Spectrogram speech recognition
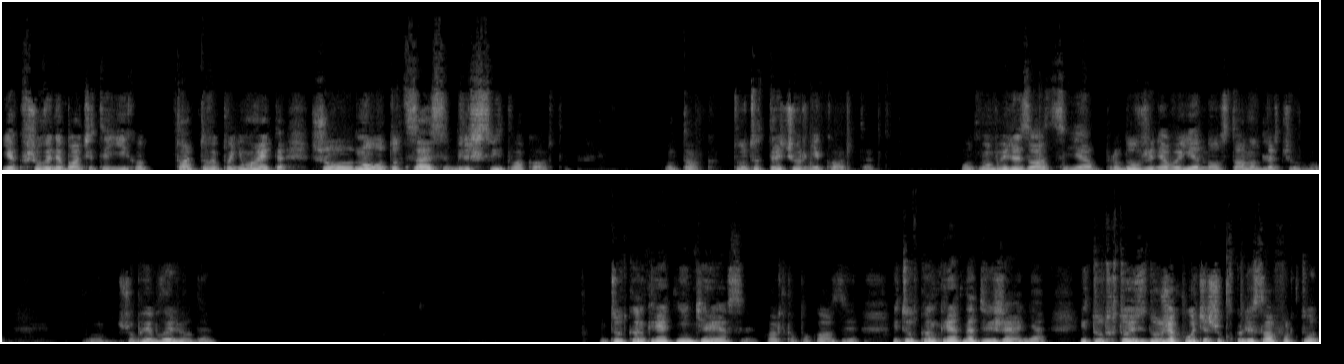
якщо ви не бачите їх от так, то ви розумієте, що ну, от це більш світла карта. Отак. Тут три чорні карти. От мобілізація, продовження воєнного стану для чого? Щоб гибли люди. Тут конкретні інтереси, карта показує. І тут конкретне движення. І тут хтось дуже хоче, щоб з коліса фортуни,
